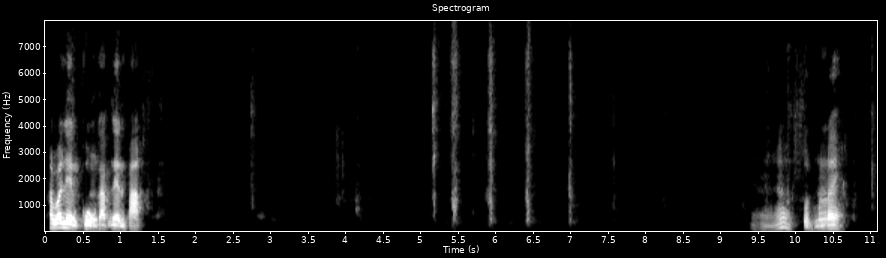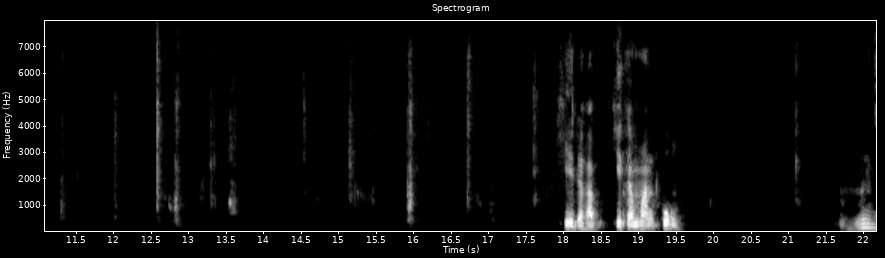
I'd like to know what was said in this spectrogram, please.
เราบ่เน้นกุ้งครับ เน้นผักอื้อฮือสุดมันเลยขีดเด้อครับ ขีดกับมันกุ้งอื้อฮือ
